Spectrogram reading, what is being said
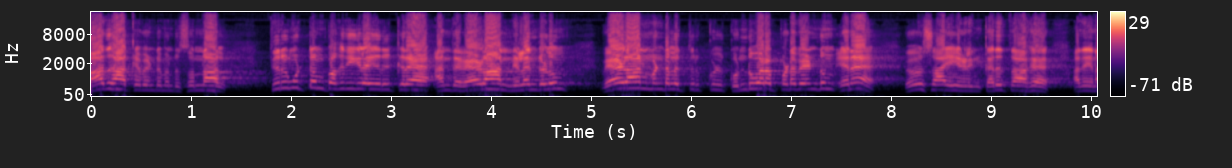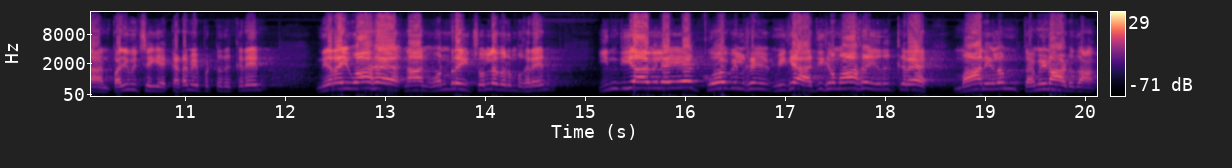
பாதுகாக்க வேண்டும் என்று சொன்னால் திருமுட்டம் பகுதிகளில் இருக்கிற அந்த வேளாண் நிலங்களும் வேளாண் மண்டலத்திற்குள் கொண்டு வரப்பட வேண்டும் என விவசாயிகளின் கருத்தாக அதை நான் பதிவு செய்ய கடமைப்பட்டிருக்கிறேன். நிறைவாக நான் ஒன்றை சொல்ல விரும்புகிறேன். இந்தியாவிலேயே கோவில்கள் மிக அதிகமாக இருக்கிற மாநிலம் தமிழ்நாடு தான்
